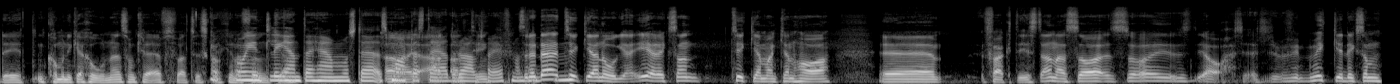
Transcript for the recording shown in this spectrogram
det är kommunikationen som krävs för att det ska kunna funka. Och intelligenta hem och stä smarta städer allting. och allt vad det är för någonting. Så det där mm. tycker jag nog, Ericsson tycker jag man kan ha. Eh, faktiskt. Annars så, så, ja, mycket liksom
